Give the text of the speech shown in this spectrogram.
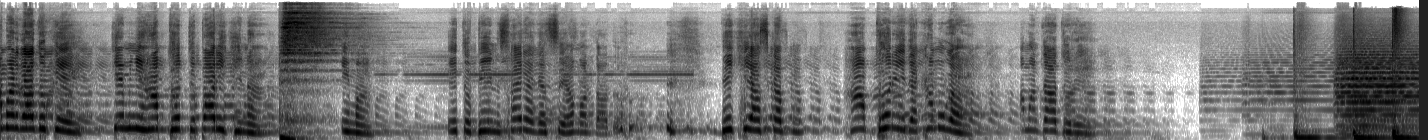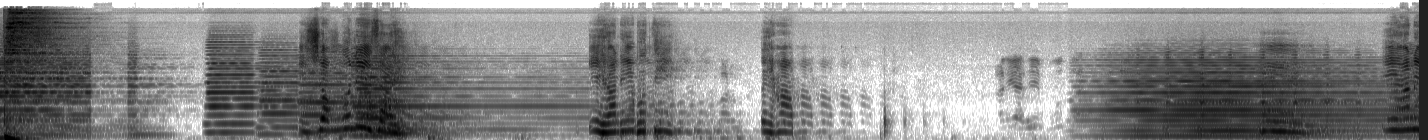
আমার দাদুকে। কেমনি হাত ধরতে পারি কিনা? ইমা এই তো বিন সাইরা গেছে আমার দাদু। দেখি আজকে হাত ধরে দেখামো গা আমার দাদুরে। জঙ্গলে যায় এই হানিভূতি এই হাত হুম, এখানে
